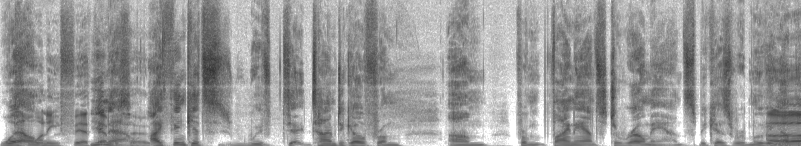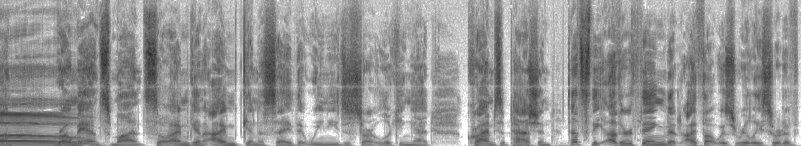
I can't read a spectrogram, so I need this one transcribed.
Well, 25th you know, episode. I think it's we've t- time to go from um, from finance to romance because we're moving up Oh. on romance month. So I'm gonna I'm gonna say that we need to start looking at crimes of passion. That's the other thing that I thought was really sort of.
